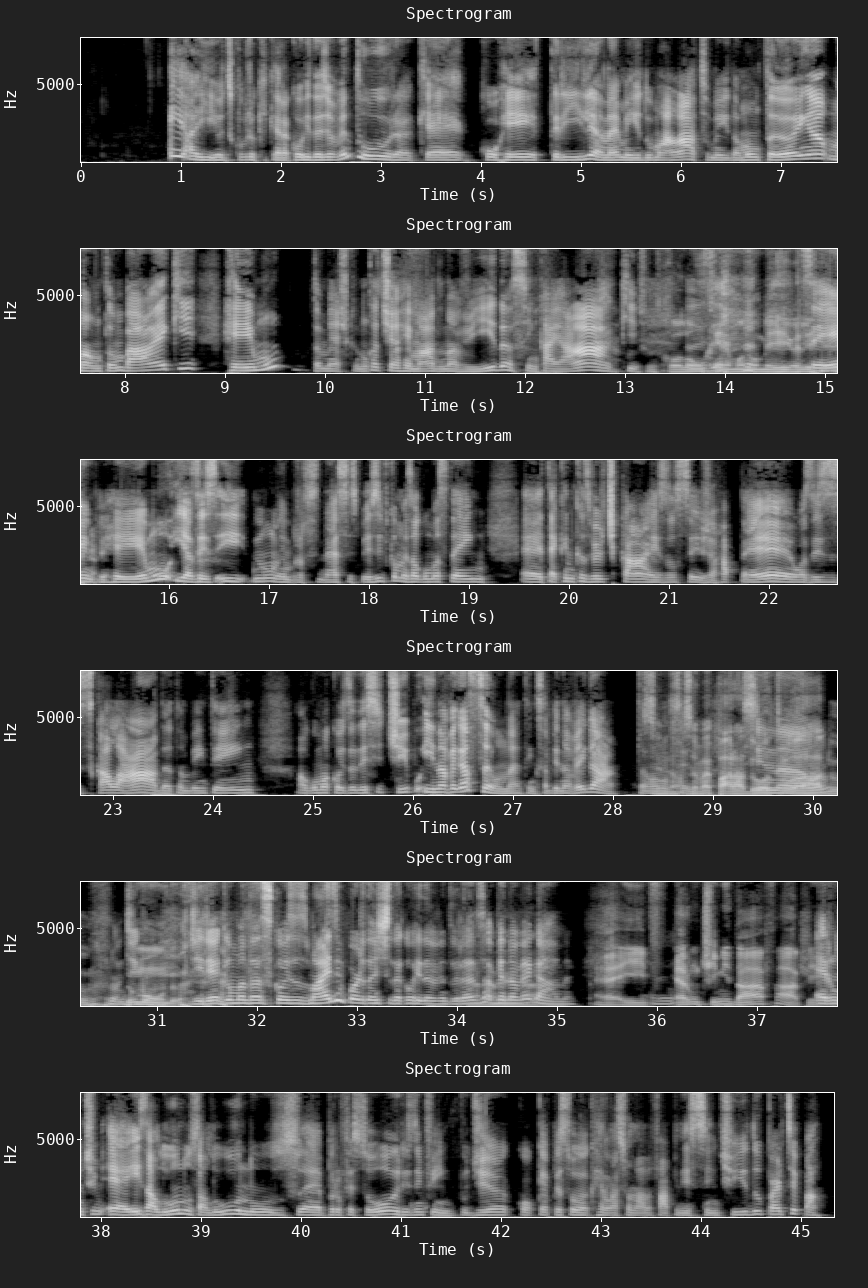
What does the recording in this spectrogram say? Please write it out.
E aí eu descobri o que era corrida de aventura, que é correr trilha, né? Meio do mato, meio da montanha, mountain bike, remo. Também acho que nunca tinha remado na vida, assim, caiaque. Rolou um remo no meio ali. Sempre, remo, e às vezes, e não lembro se nessa específica, mas algumas têm é, técnicas verticais, ou seja, rapel, às vezes escalada, também tem alguma coisa desse tipo, e navegação, né? Tem que saber navegar. Então, Senão você- você vai parar do senão- outro lado do digo- mundo. diria que uma das coisas mais importantes da corrida aventura é É saber navegar. navegar, né? É, e era um time da FAP. Era um time, é, ex-alunos, alunos, é, professores, enfim, podia qualquer pessoa relacionada à FAP nesse sentido participar.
